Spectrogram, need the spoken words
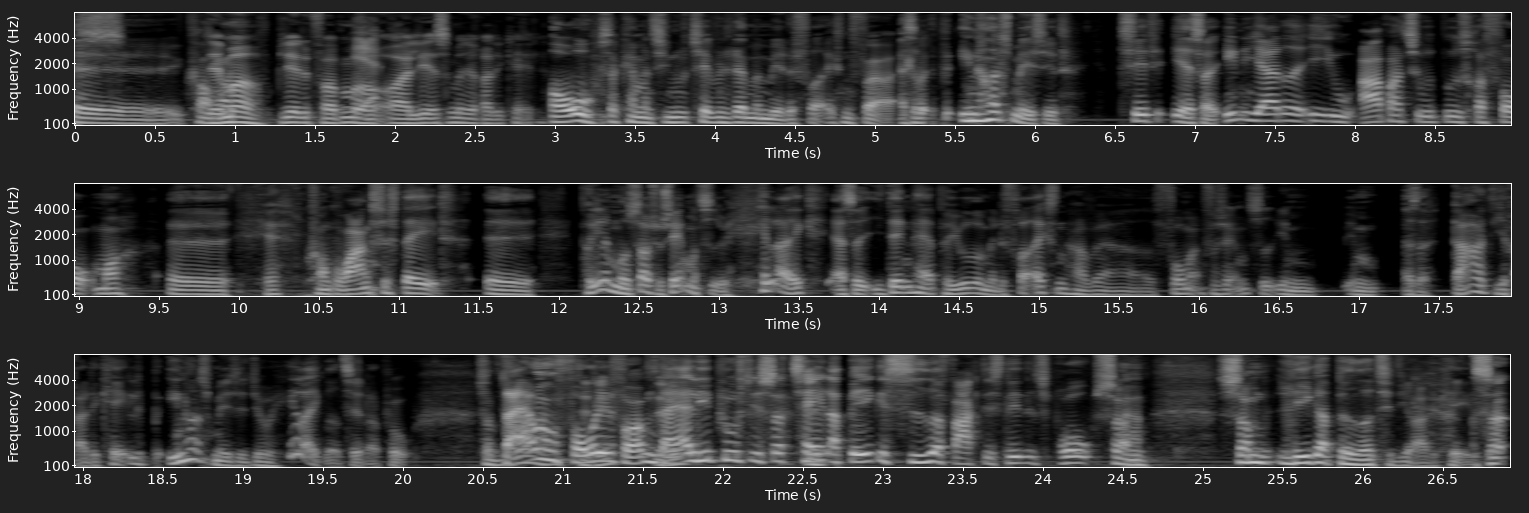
Yes. Øh, kommer Nemmere bliver det for dem Ja. at, alliere sig med de radikale. og så kan man sige, nu vi det der med Mette Frederiksen før, altså indholdsmæssigt, tæt, altså ind i hjertet af EU, arbejdsudbudsreformer, øh, ja. konkurrencestat. Øh, på en eller anden måde, så er Socialdemokratiet jo heller ikke, altså i den her periode, hvor Mette Frederiksen har været formand for Socialdemokratiet, jamen, jamen, altså der har de radikale indholdsmæssigt jo heller ikke været tættere på. Så der er jo nogle fordele for dem. Er Der er lige pludselig, så taler begge sider faktisk lidt et sprog, som, ja. som ligger bedre til de radikale. Så,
